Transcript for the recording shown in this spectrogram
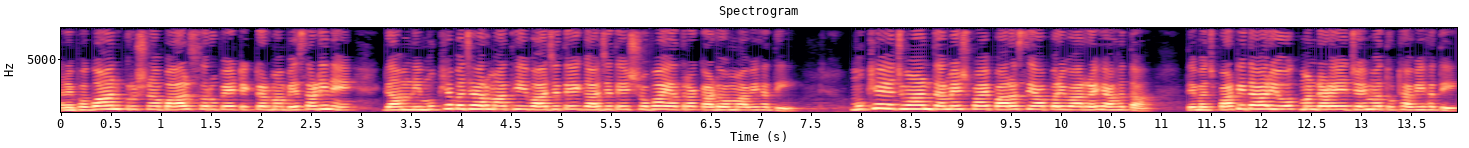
અને ભગવાન કૃષ્ણ બાલ સ્વરૂપે ટ્રેક્ટરમાં બેસાડીને ગામની મુખ્ય બજારમાંથી વાજતે ગાજતે શોભાયાત્રા કાઢવામાં આવી હતી. મુખ્ય યજમાન ધર્મેશભાઈ પારસિયા પરિવાર રહ્યા હતા. તેમજ પાટીદાર યુવક મંડળે જહેમત ઉઠાવી હતી.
